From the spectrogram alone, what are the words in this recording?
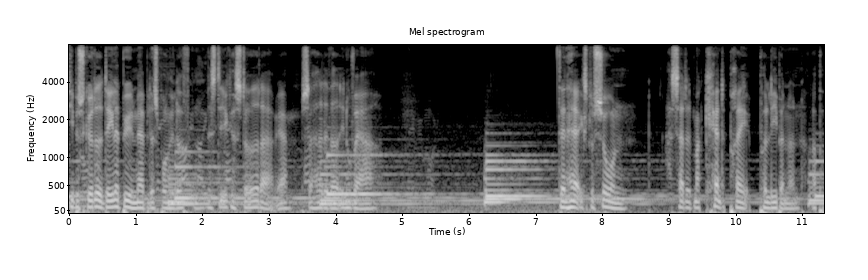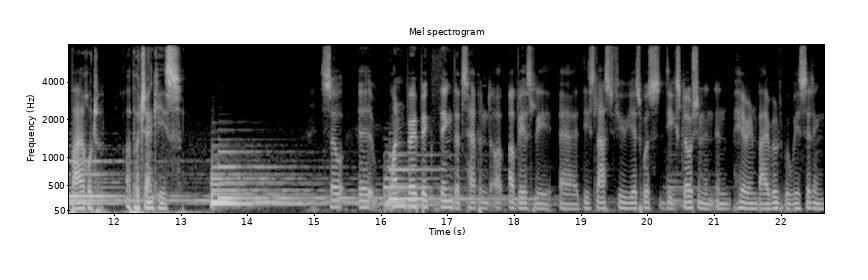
De beskyttede dele af byen med at blive sprunget i luften. Hvis de ikke har stået der, ja, så havde det været endnu værre. Den her eksplosion har sat et markant præg på Libanon og på Beirut og på junkies. So, uh, one very big thing that's happened, obviously, uh, these last few years was the explosion in, in here in Beirut, where we're sitting.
